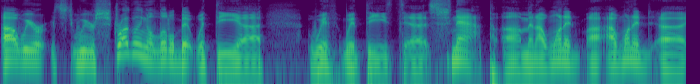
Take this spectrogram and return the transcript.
Uh, we were we were struggling a little bit with the uh, with with the uh, snap, um, and I wanted uh, I wanted uh,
